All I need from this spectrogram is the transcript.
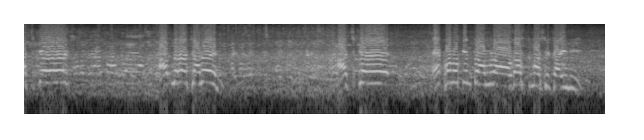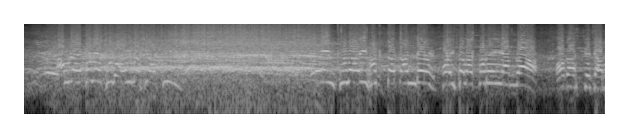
আজকে আপনারা জানেন? আজকে এখনও কিন্তু আমরা অগস্ট মাসে যাইনি। আমরা এখনও জুলাই মাসে আছি। এই জুলাই হত্যাকাণ্ডের ফয়সলা করেই আমরা অগাস্টে যাব।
